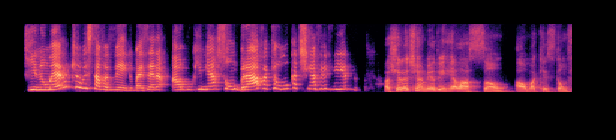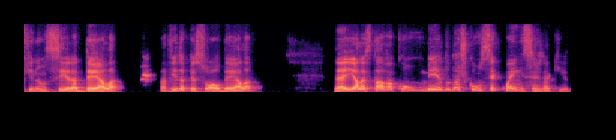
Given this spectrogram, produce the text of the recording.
que não era o que eu estava vendo, mas era algo que me assombrava que eu nunca tinha vivido. A Sheila tinha medo em relação a uma questão financeira dela, a vida pessoal dela, né? E ela estava com medo das consequências daquilo.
